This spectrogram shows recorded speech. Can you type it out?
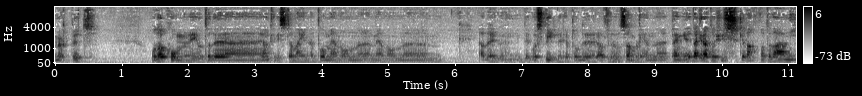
mørkt ut. Og da kommer vi jo til det Jan Christian er inne på, med noen, med noen øh, ja, det, det, går spillere på døra for å samle inn eh, penger. Det er greit å huske da, at det er ni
